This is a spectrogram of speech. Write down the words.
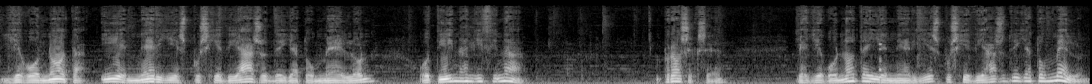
γεγονότα ή ενέργειες που σχεδιάζονται για το μέλλον ότι είναι αληθινά. Πρόσεξε, για γεγονότα ή ενέργειες που σχεδιάζονται για το μέλλον.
